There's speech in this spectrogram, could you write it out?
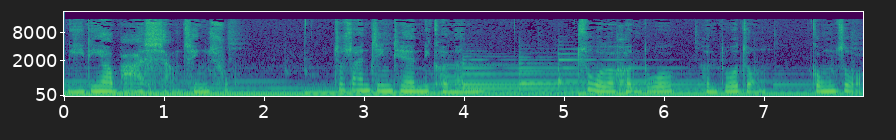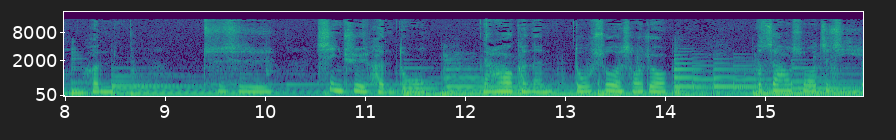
你一定要把它想清楚。就算今天你可能做了很多很多种工作，很就是兴趣很多。然后可能读书的时候就不知道说自己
